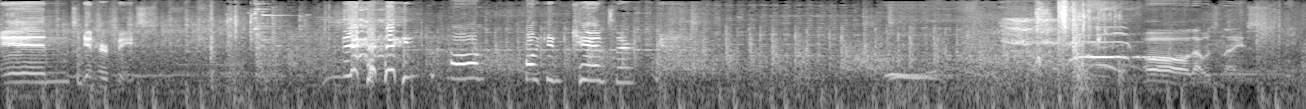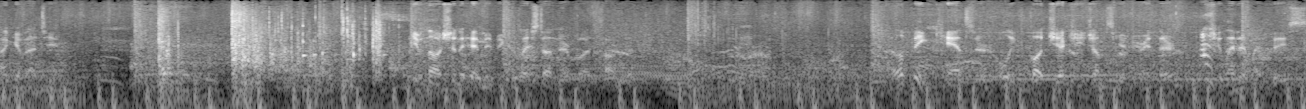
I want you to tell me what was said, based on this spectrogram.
And in her face. oh, fucking cancer. Oh, that was nice. I give that to you. Even though it shouldn't have hit me because I stunned her, but fuck it. I love being cancer. Holy fuck, she actually jump scared me right there. She landed in my face.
